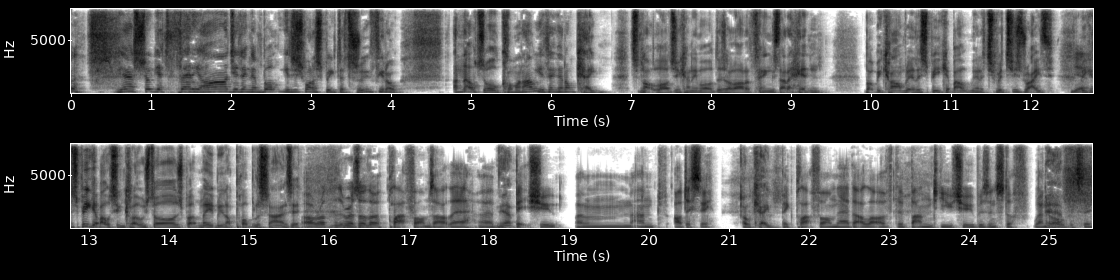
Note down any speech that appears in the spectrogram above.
yeah, so it's very hard. You're thinking, but you just want to speak the truth, you know. And now it's all coming out. You're thinking, okay, it's not logic anymore. There's a lot of things that are hidden but we can't really speak about, which is right. Yeah. We can speak about in closed doors, but maybe not publicise it. Or other, there is other platforms out there, uh, yeah. BitChute um, and Odysee. Okay. Big platform there that a lot of the band YouTubers and stuff went yeah. over to.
